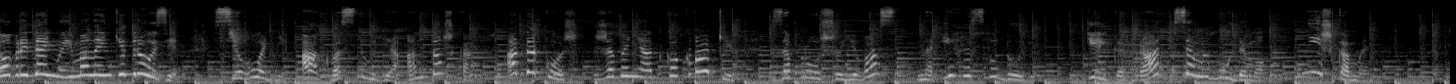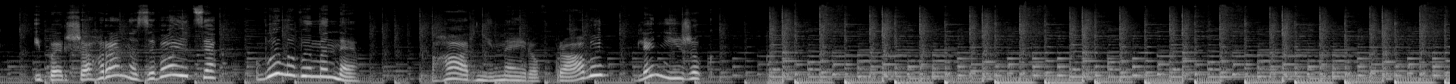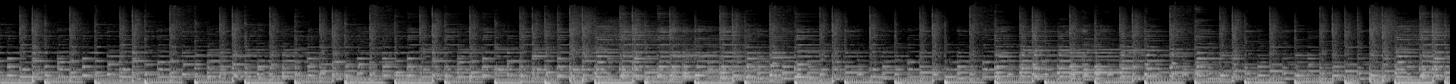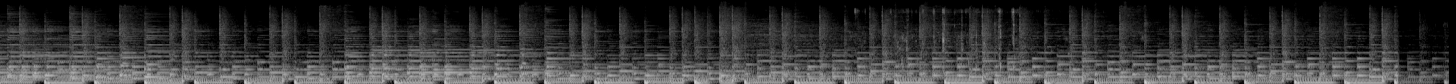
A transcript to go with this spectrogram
Добрий день, мої маленькі друзі! Сьогодні Аквастудія Антошка, а також жабенятко Квакі запрошує вас на ігри з водою. Тільки гратися ми будемо ніжками. І перша гра називається Вилови мене. Гарні нейровправи для ніжок.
